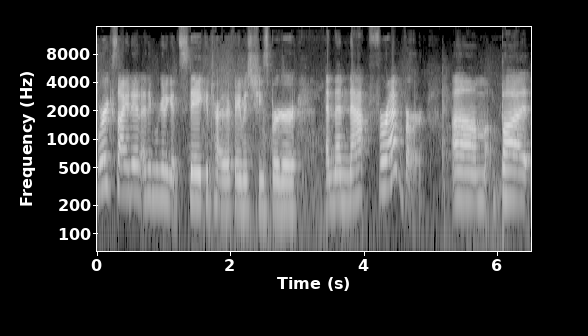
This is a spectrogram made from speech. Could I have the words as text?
we're excited. I think we're gonna get steak and try their famous cheeseburger and then nap forever. Um, but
